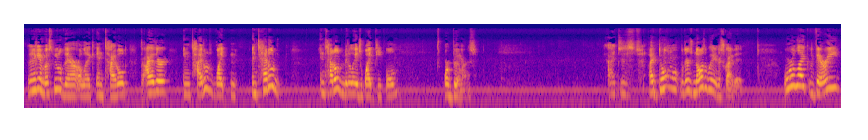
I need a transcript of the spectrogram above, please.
But then again, most people there are like entitled. They're either entitled white, entitled, entitled middle-aged white people, or boomers. I just I don't know. There's no other way to describe it. Or like very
